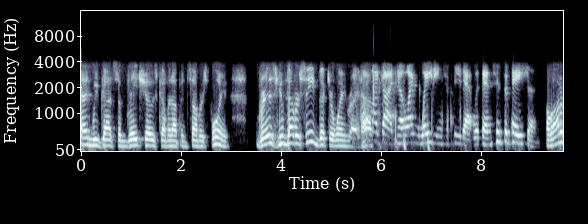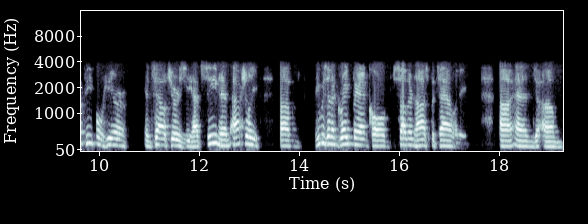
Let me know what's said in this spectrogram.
And we've got some great shows coming up in Somers Point. Grizz, you've never seen Victor Wainwright. Oh my God, no! I'm waiting to see that with anticipation. A lot of people here in South Jersey have seen him. Actually, um, he was in a great band called Southern Hospitality, uh, and um,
